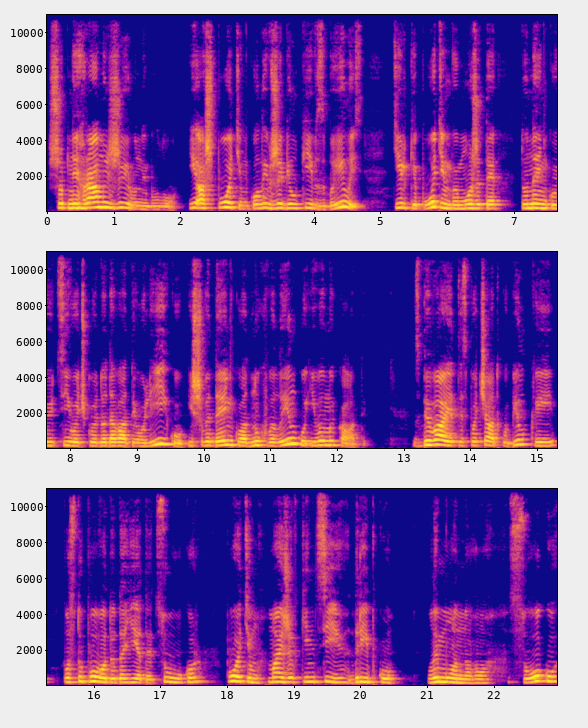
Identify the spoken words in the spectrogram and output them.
щоб не грами жиру не було. І аж потім, коли вже білки взбились, тільки потім ви можете тоненькою цівочкою додавати олійку і швиденько одну хвилинку і вимикати. Збиваєте спочатку білки, поступово додаєте цукор, потім майже в кінці дрібку лимонного соку,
